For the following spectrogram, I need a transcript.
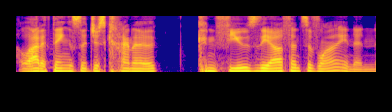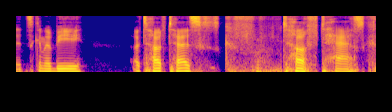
a lot of things that just kind of confuse the offensive line, and it's going to be a tough task. Tough task.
